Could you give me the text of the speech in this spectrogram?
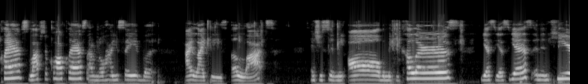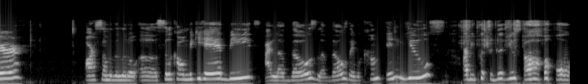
clasps, lobster claw clasps. I don't know how you say it, but I like these a lot. And she sent me all the Mickey colors. Yes, yes, yes. And then here are some of the little uh, silicone Mickey head beads. I love those. Love those. They will come in use or be put to good use. Oh,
